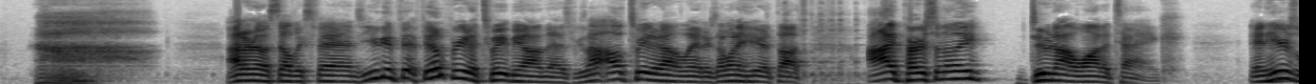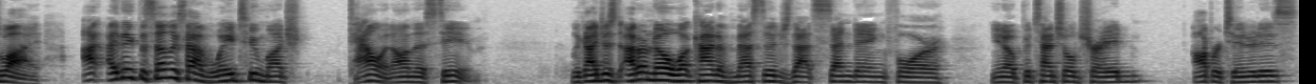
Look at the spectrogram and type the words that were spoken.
I don't know, Celtics fans. You can f- feel free to tweet me on this because I- I'll tweet it out later because I want to hear your thoughts. I personally do not want to tank, and here's why. I, I think the Celtics have way too much talent on this team. Like I just I don't know what kind of message that's sending for you know potential trade opportunities.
